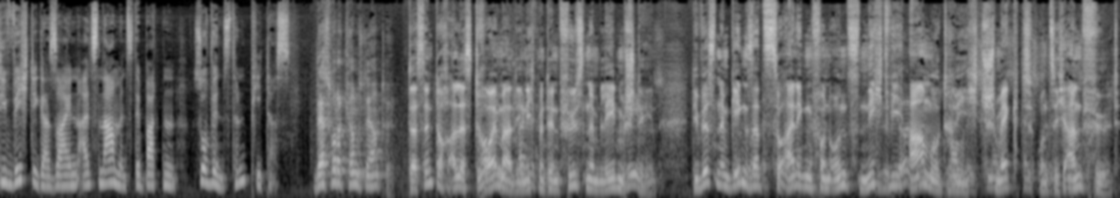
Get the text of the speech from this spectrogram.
die wichtiger seien als Namensdebatten, so Winston Peters. Das sind doch alles Träumer, die nicht mit den Füßen im Leben stehen. Die wissen im Gegensatz zu einigen von uns nicht, wie Armut riecht, schmeckt und sich anfühlt.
